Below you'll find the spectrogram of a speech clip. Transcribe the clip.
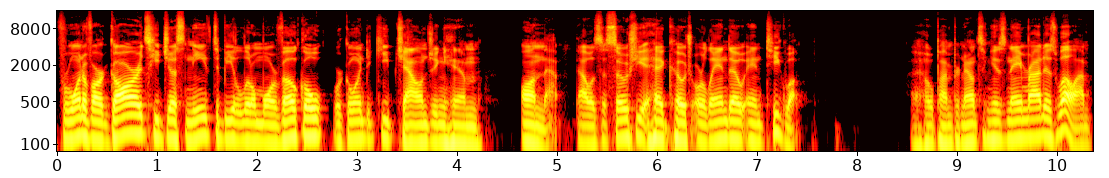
For one of our guards, he just needs to be a little more vocal. We're going to keep challenging him on that. That was associate head coach Orlando Antigua. I hope I'm pronouncing his name right as well. I'm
